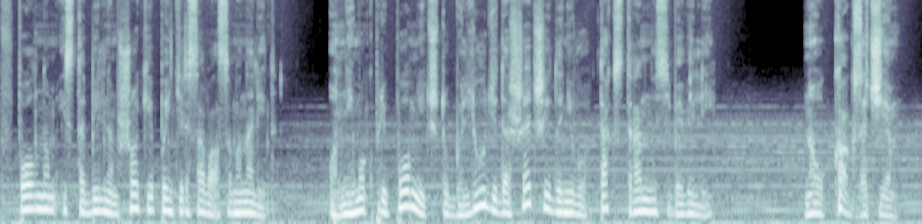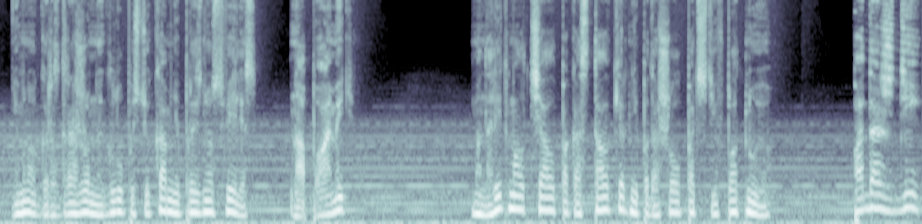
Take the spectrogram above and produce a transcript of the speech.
В полном и стабильном шоке поинтересовался Монолит. Он не мог припомнить, чтобы люди, дошедшие до него, так странно себя вели. «Ну как зачем?» Немного раздраженной глупостью камня произнес Велес. «На память?» Монолит молчал, пока сталкер не подошел почти вплотную. «Подожди!»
